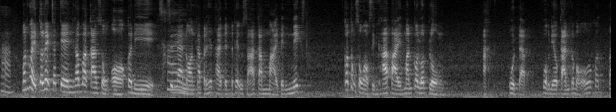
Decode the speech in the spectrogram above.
ค่ะ มันก็เห็นตัวเลขชัดเจนครับว่าการส่งออกก็ดี ใช่ ซึ่งแน่นอนครับประเทศไทยเป็นประเทศอุตสาหกรรมใหม่เป็นนิกส์ก็ต้องส่งออกสินค้าไปมันก็ลดลงอะพูดแบบ พวกเดียวกันก็บอกโอ้ก็ต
